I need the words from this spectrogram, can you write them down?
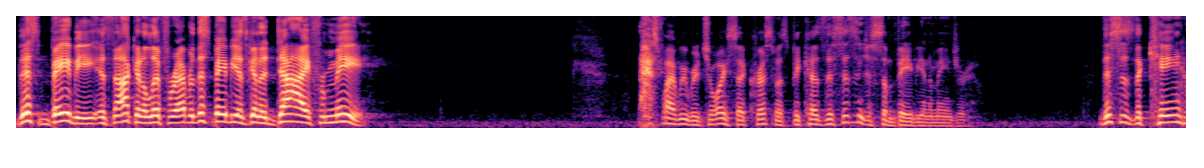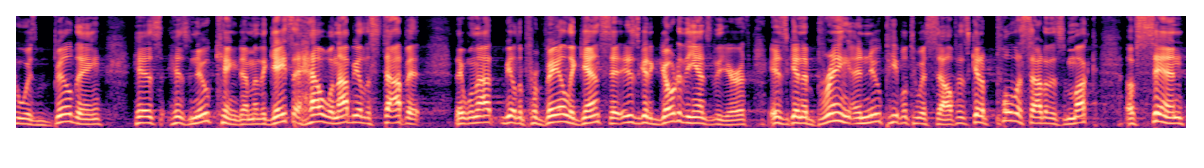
this baby is not going to live forever. This baby is going to die for me. That's why we rejoice at Christmas because this isn't just some baby in a manger. This is the king who is building his, his new kingdom, and the gates of hell will not be able to stop it. They will not be able to prevail against it. It is going to go to the ends of the earth. It is going to bring a new people to itself. It's going to pull us out of this muck of sin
